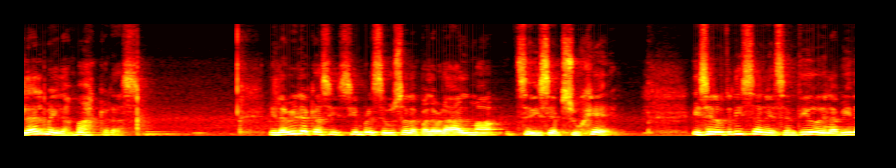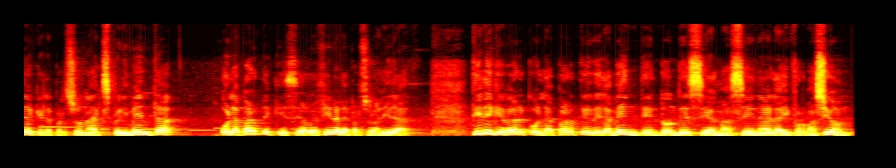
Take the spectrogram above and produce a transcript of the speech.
el alma y las máscaras. En la Biblia casi siempre se usa la palabra alma, se dice psuje, y se la utiliza en el sentido de la vida que la persona experimenta o la parte que se refiere a la personalidad. Tiene que ver con la parte de la mente en donde se almacena la información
